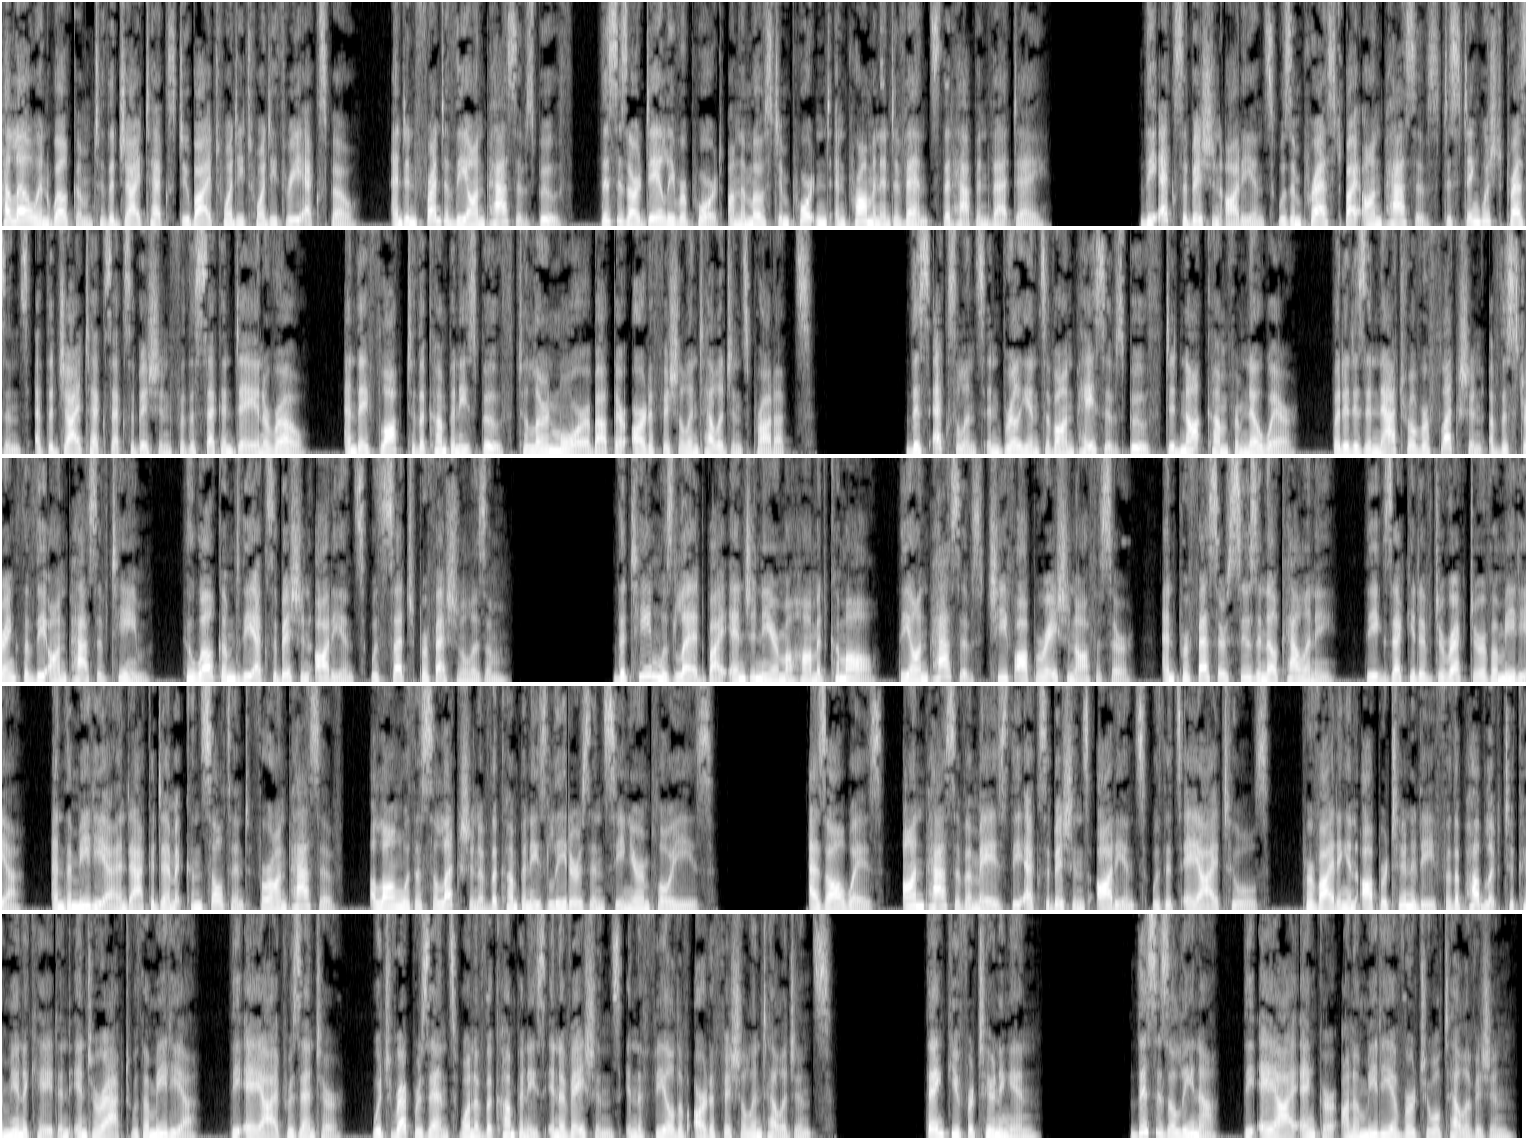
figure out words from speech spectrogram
Hello and welcome to the GITEX Dubai 2023 Expo. And in front of the On Passives booth, this is our daily report on the most important and prominent events that happened that day. The exhibition audience was impressed by On Passives' distinguished presence at the GITEX exhibition for the second day in a row, and they flocked to the company's booth to learn more about their artificial intelligence products. This excellence and brilliance of On Passives' booth did not come from nowhere, but it is a natural reflection of the strength of the On Passive team, who welcomed the exhibition audience with such professionalism. The team was led by engineer Mohammed Kamal, the On Passive's chief operation officer, and Professor Susan El-Kalani, the executive director of Omedia, and the media and academic consultant for On Passive, along with a selection of the company's leaders and senior employees. As always, On Passive amazed the exhibition's audience with its AI tools, providing an opportunity for the public to communicate and interact with Omedia, the AI presenter, which represents one of the company's innovations in the field of artificial intelligence. Thank you for tuning in. This is Olena, the AI anchor on Omedia Virtual Television.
